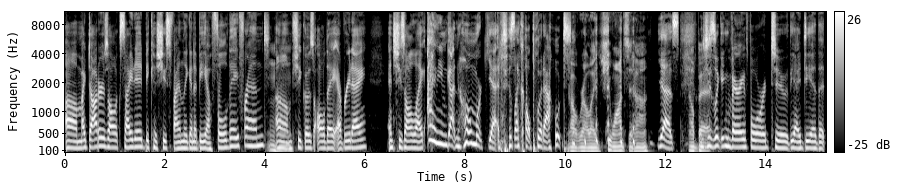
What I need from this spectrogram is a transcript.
Um, my daughter's all excited because she's finally going to be a full day friend. Um, she goes all day every day, and she's all like, "I haven't even gotten homework yet." Is like all put out. Oh really? She wants it, huh? yes, I'll bet. she's looking very forward to the idea that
